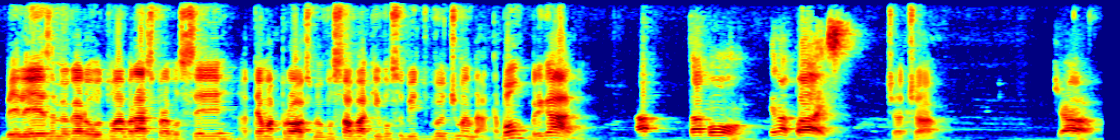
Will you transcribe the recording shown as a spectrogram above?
Beleza, meu garoto. Um abraço para você. Até uma próxima. Eu vou salvar aqui, vou subir, vou te mandar, tá bom? Obrigado. Ah, tá bom. Fique na paz. Tchau, tchau. Tchau.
